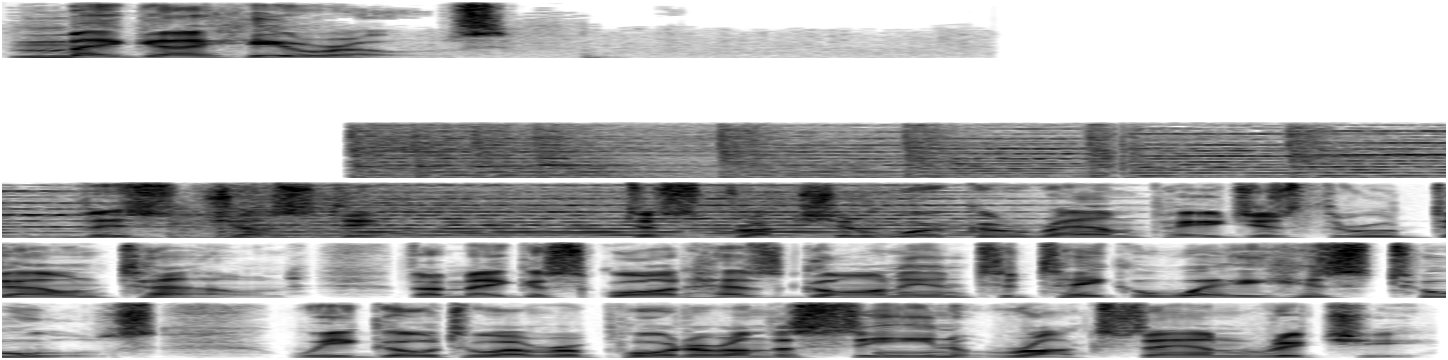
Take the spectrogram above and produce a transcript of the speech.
mega heroes. This just in. Destruction Worker rampages through downtown. The Mega Squad has gone in to take away his tools. We go to our reporter on the scene, Roxanne Ritchie.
